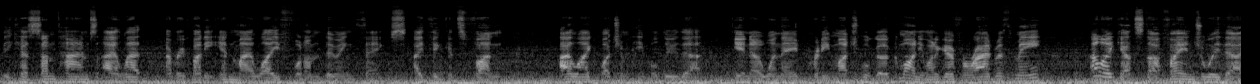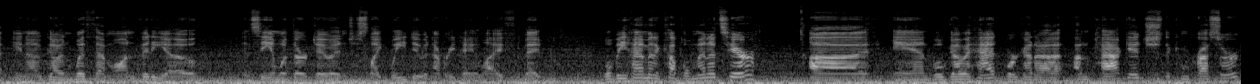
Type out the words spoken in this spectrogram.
Because sometimes I let everybody in my life when I'm doing things. I think it's fun. I like watching people do that. You know, when they pretty much will go, come on, you want to go for a ride with me? I like that stuff. I enjoy that, you know, going with them on video and seeing what they're doing, just like we do in everyday life. But we'll be home in a couple minutes here, uh, and we'll go ahead. We're gonna unpackage the compressor.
